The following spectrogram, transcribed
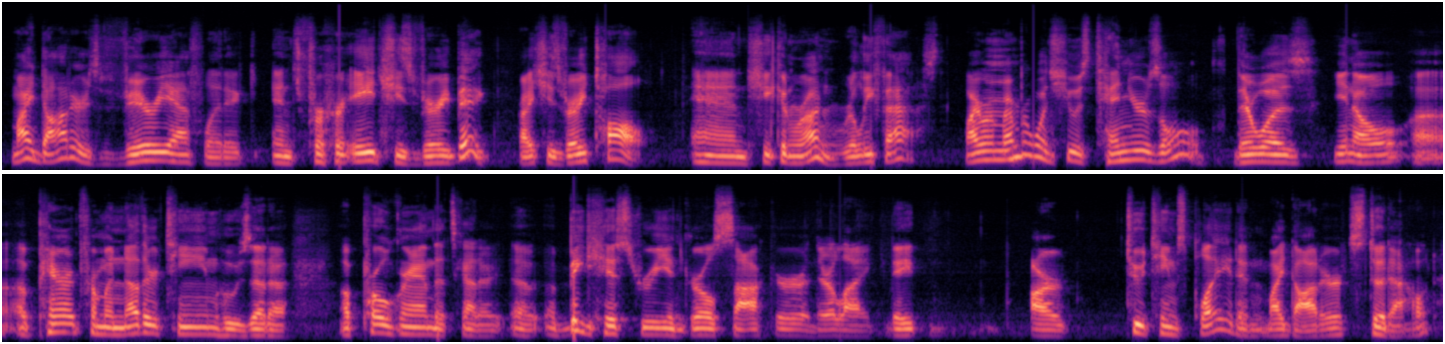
My daughter is very athletic, and for her age, she's very big, right? She's very tall, and she can run really fast. I remember when she was 10 years old, there was, you know, uh, a parent from another team who's at a, a program that's got a, a, a big history in girls soccer. And they're like, they, our two teams played, and my daughter stood out.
